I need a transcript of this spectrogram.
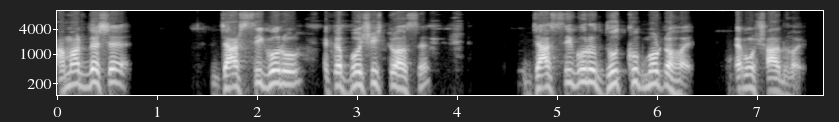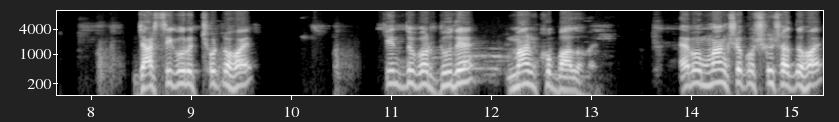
আমার দেশে জার্সি গরুর একটা বৈশিষ্ট্য আছে জার্সি গরুর দুধ খুব মোটা হয় এবং স্বাদ হয়। জার্সি গরু ছোট হয় কিন্তু ওর দুধে মান খুব ভালো হয় এবং মাংস খুব সুস্বাদু হয়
